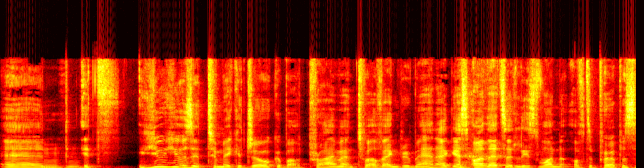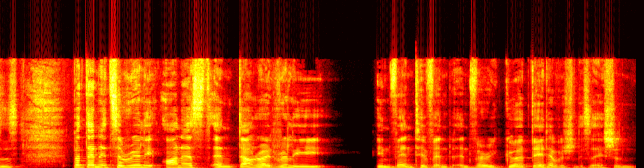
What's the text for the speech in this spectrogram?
and mm-hmm. it's you use it to make a joke about Primer and Twelve Angry Men, I guess, or that's at least one of the purposes. But then it's a really honest and downright really inventive and, and very good data visualization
